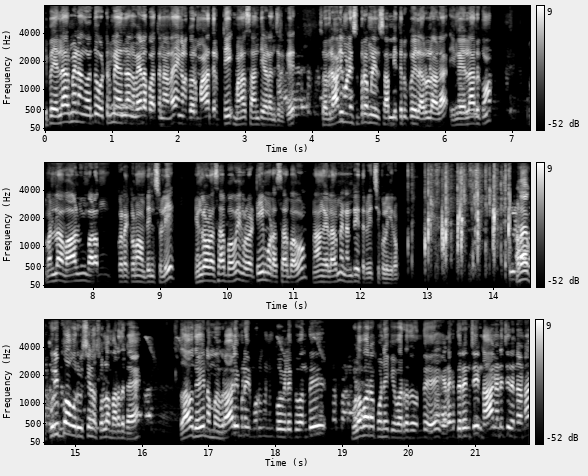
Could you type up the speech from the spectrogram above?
இப்போ எல்லாருமே நாங்கள் வந்து ஒற்றுமையாக இருந்து நாங்கள் வேலை பார்த்தனால எங்களுக்கு ஒரு மன திருப்தி மனசாந்தி அடைஞ்சிருக்கு. ஸோ விராலிமலை சுப்பிரமணியன் சாமி திருக்கோயில் அருளால் எங்கள் எல்லாருக்கும் நல்லா வாழ்வும் வளமும் கிடைக்கணும் அப்படின்னு சொல்லி எங்களோட சார்பாகவும் எங்களோட டீமோட சார்பாகவும் நாங்கள் எல்லாருமே நன்றி தெரிவித்துக் கொள்கிறோம். ஆனா குறிப்பா ஒரு விஷயம் நான் சொல்ல மறந்துட்டேன். அதாவது நம்ம விராலிமலை முருகன் கோவிலுக்கு வந்து உழவார பணிக்கு வர்றது வந்து எனக்கு தெரிஞ்சு நான் நினைச்சது என்னன்னா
